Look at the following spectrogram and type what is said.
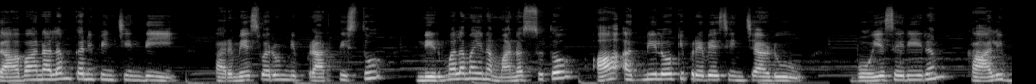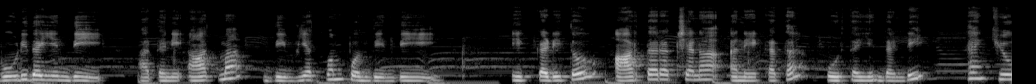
దావానలం కనిపించింది. పరమేశ్వరుణ్ణి ప్రార్థిస్తూ నిర్మలమైన మనస్సుతో ఆ అగ్నిలోకి ప్రవేశించాడు. బోయ శరీరం కాలి బూడిదయ్యింది. అతని ఆత్మ దివ్యత్వం పొందింది. ఇక్కడితో ఆర్తరక్షణ అనే కథ పూర్తయిందండి థ్యాంక్ యూ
